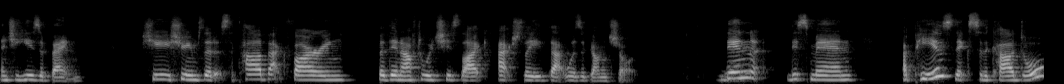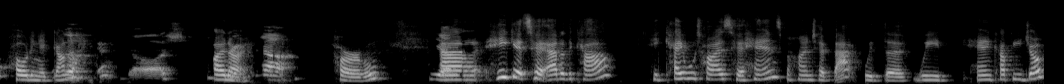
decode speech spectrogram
and she hears a bang. She assumes that it's the car backfiring, but then afterwards she's like, actually, that was a gunshot. Then this man appears next to the car door holding a gun. Oh, gosh. I know. Yeah. Horrible. Yeah. Uh, he gets her out of the car. He cable ties her hands behind her back with the weird handcuffy job.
